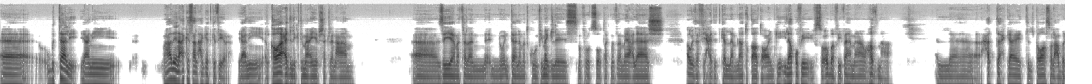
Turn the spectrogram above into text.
آه وبالتالي يعني هذا ينعكس على حاجات كثيرة. يعني القواعد الاجتماعية بشكل عام آه زي مثلا إنه أنت لما تكون في مجلس مفروض صوتك مثلا ما يعلاش أو إذا في حد يتكلم لا تقاطعه يمكن يلاقوا في صعوبة في فهمها وهضمها. حتى حكاية التواصل عبر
